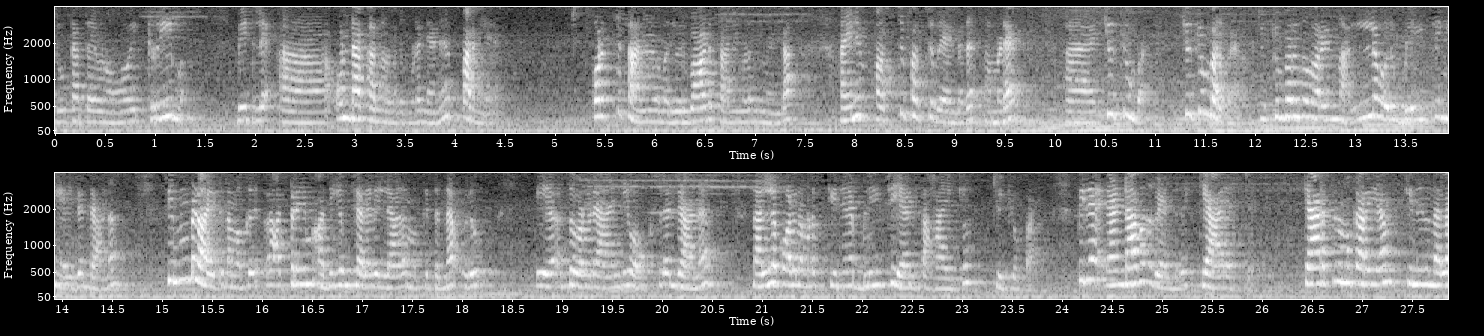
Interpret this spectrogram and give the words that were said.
ഗ്ലൂട്ടാത്തയോൺ ഓയിൽ ക്രീം വീട്ടിൽ ഉണ്ടാക്കാന്നുള്ളത് കൂടെ ഞാൻ പറഞ്ഞുതരാം കുറച്ച് സാധനങ്ങൾ മതി ഒരുപാട് സാധനങ്ങളൊന്നും വേണ്ട. അതിന് ഫസ്റ്റ് ഫസ്റ്റ് വേണ്ടത് നമ്മുടെ ക്യൂക്യുംബർ ക്യൂക്യുംബർ വേണം. ക്യൂക്യുംബർ എന്ന് പറയുന്നത് നല്ല ഒരു ബ്ലീച്ചിങ് ഏജന്റ് ആണ്. സിമ്പിളായിട്ട് നമുക്ക് അത്രയും അധികം ചിലവില്ലാതെ നമുക്ക് കിട്ടുന്ന ഒരു എന്താ പറയുക ഒരു ആന്റി ഓക്സിഡന്റ് ആണ്. നല്ല പോലെ നമ്മുടെ സ്കിന്നിനെ ബ്ലീച്ച് ചെയ്യാൻ സഹായിക്കും ക്യൂക്യുംബർ പിന്നെ രണ്ടാമത് വേണ്ടത് ക്യാരറ്റ്. ക്യാരറ്റ് നമുക്കറിയാം സ്കിന്നിന് നല്ല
